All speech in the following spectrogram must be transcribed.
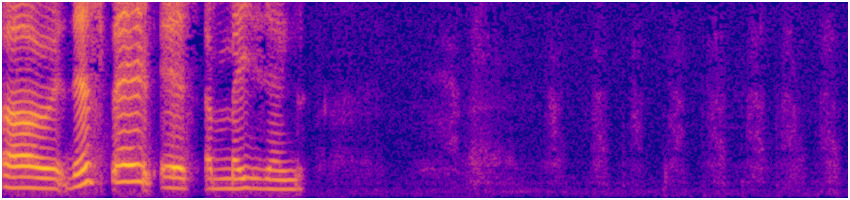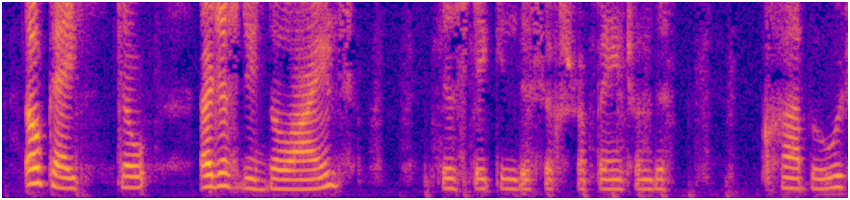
Oh, this bit is amazing. Okay, so I just did the lines. Just taking this extra paint on the cardboard.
